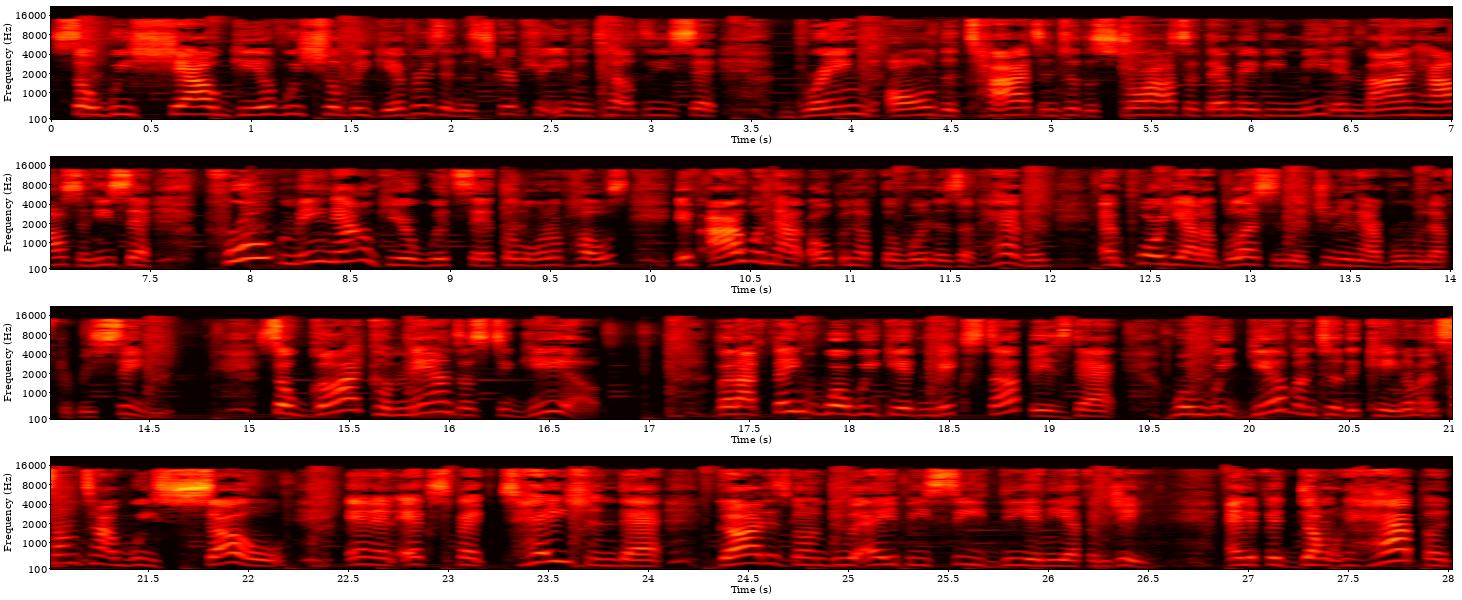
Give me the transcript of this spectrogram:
So we shall give. We shall be givers, and the scripture even tells us, he said, bring all the tithes into the storehouse that there may be meat in mine house. And he said, prove me now herewith, saith the Lord of hosts, if I would not open up the windows of heaven and pour you out a blessing that you didn't have room enough to receive. So God commands us to give. But I think where we get mixed up is that when we give unto the kingdom, and sometimes we sow in an expectation that God is going to do A, B, C, D, and E, F, and G. And if it don't happen,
